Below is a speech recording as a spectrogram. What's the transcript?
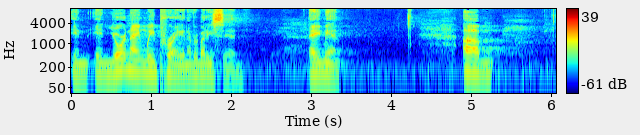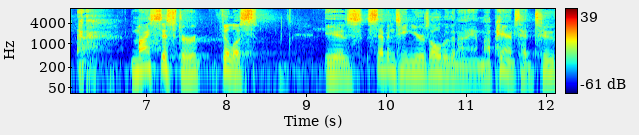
In, in your name we pray. And everybody said, Amen. Um, my sister, Phyllis, is 17 years older than I am. My parents had two,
